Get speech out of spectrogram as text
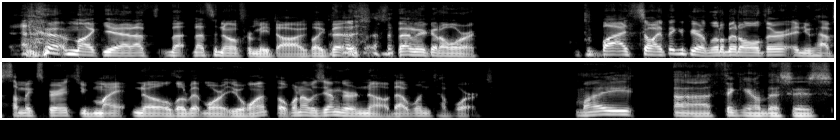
I'm like, yeah, that's that, that's a no for me, dog. Like that, that ain't gonna work. But so I think if you're a little bit older and you have some experience, you might know a little bit more what you want. But when I was younger, no, that wouldn't have worked. my uh, thinking on this is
